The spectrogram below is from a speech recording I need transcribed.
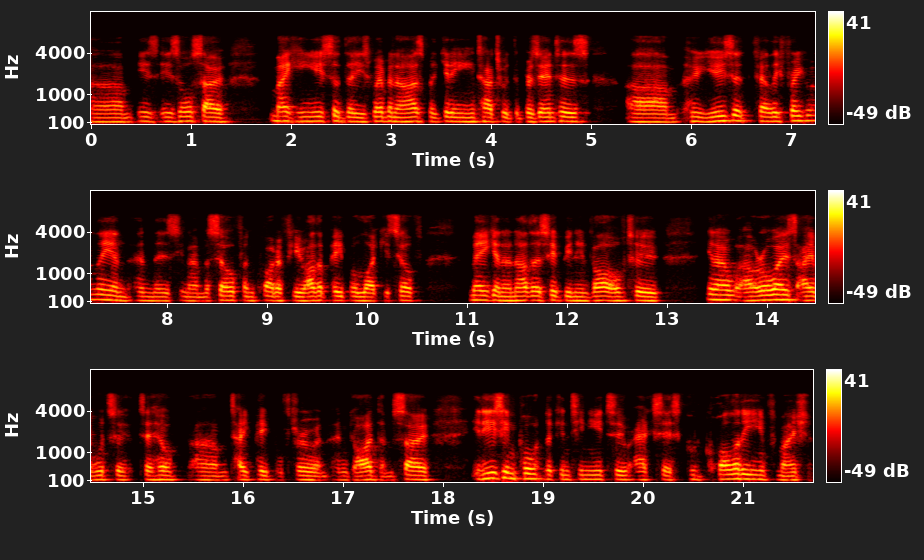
um, is, is also making use of these webinars, but getting in touch with the presenters um, who use it fairly frequently. And, and there's, you know, myself and quite a few other people like yourself, Megan, and others who've been involved who, you know, are always able to, to help um, take people through and, and guide them. So it is important to continue to access good quality information.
